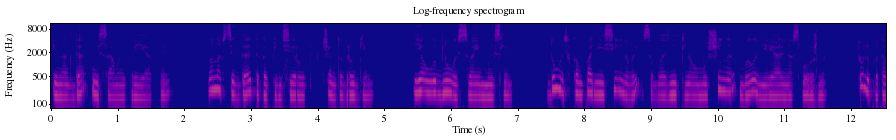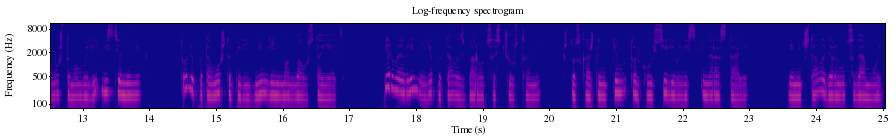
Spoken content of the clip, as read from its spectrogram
Иногда не самые приятные но навсегда это компенсирует чем-то другим. Я улыбнулась своим мыслям. Думать в компании сильного и соблазнительного мужчины было нереально сложно. То ли потому, что мы были истинными, то ли потому, что перед ним я не могла устоять. Первое время я пыталась бороться с чувствами, что с каждым днем только усиливались и нарастали. Я мечтала вернуться домой,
